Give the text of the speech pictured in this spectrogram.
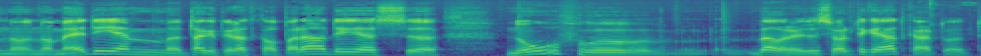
no, no mēdījiem, tagad ir atkal parādījies. Nu, vēlreiz es varu tikai atkārtot.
